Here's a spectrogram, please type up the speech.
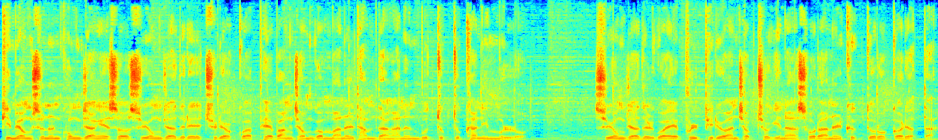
김영수는 공장에서 수용자들의 추력과 폐방 점검만을 담당하는 무뚝뚝한 인물로 수용자들과의 불필요한 접촉이나 소란을 극도로 꺼렸다.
